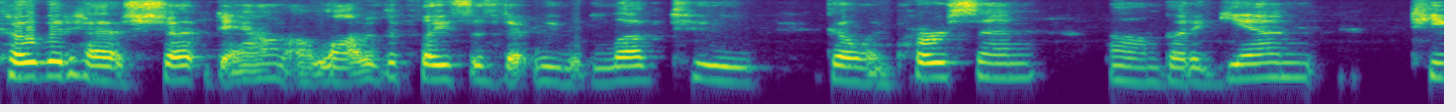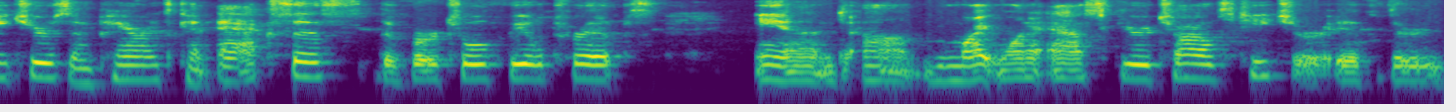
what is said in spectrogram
COVID has shut down a lot of the places that we would love to go in person. Um, but again, teachers and parents can access the virtual field trips. And um, you might want to ask your child's teacher if they're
